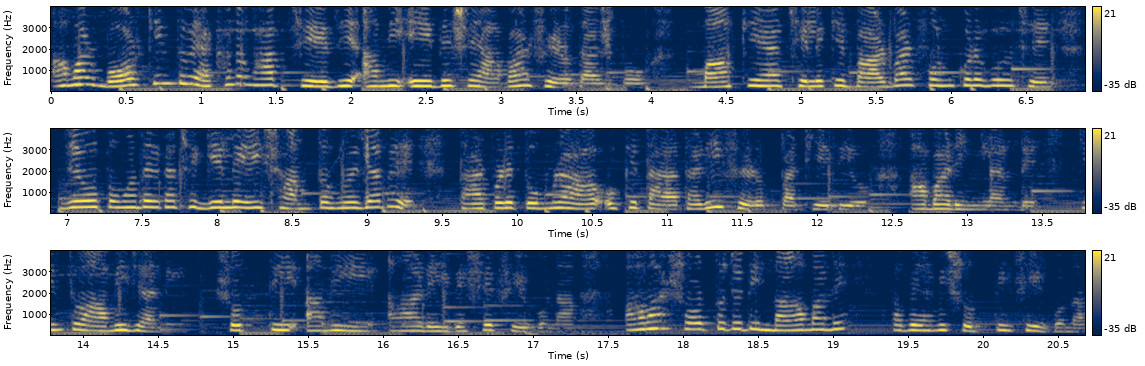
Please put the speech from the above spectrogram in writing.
আমার বর কিন্তু এখনও ভাবছে যে আমি এই দেশে আবার ফেরত আসব। মাকে আর ছেলেকে বারবার ফোন করে বলছে যে ও তোমাদের কাছে গেলেই শান্ত হয়ে যাবে, তারপরে তোমরা ওকে তাড়াতাড়ি ফেরত পাঠিয়ে দিও, আবার ইংল্যান্ডে। কিন্তু আমি জানি, সত্যি আমি আর এই দেশে ফিরবো না। আমার শর্ত যদি না মানে তবে আমি সত্যি ফিরবো না।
